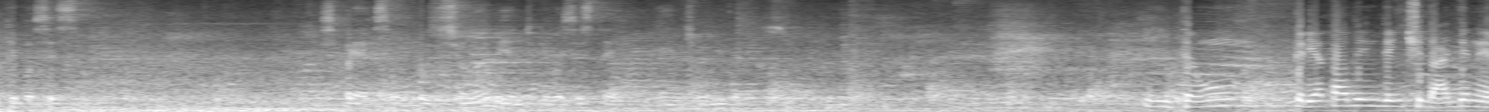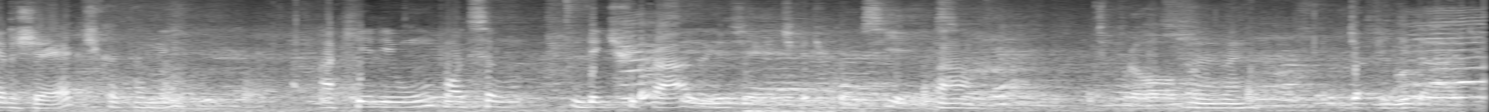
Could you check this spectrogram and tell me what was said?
o que vocês são. Expressa o posicionamento que vocês têm dentro do universo. Então, teria tal de identidade energética também. Aquele um pode ser identificado. Ser energética, de consciência, Ah. de prova, É, né? de afinidade.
